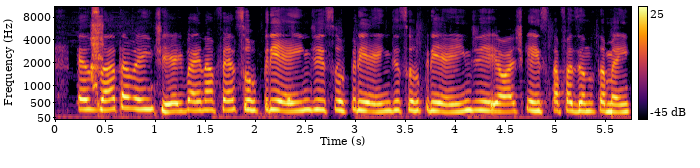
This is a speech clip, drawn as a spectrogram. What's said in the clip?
Exatamente. E aí vai na fé, surpreende, surpreende, surpreende. Eu acho que isso tá fazendo também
